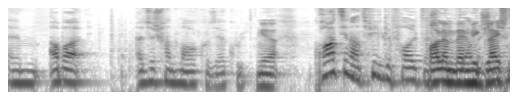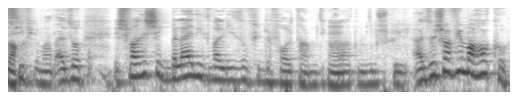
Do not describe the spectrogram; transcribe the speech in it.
Ähm, aber, also ich fand Marokko sehr cool. Ja. Kroatien hat viel gefault. Vor allem, Spiel. wenn wir gleich noch- Gemacht. Also, ich war richtig beleidigt, weil die so viel gefault haben, die Kroaten im Spiel. Also, ich war für Marokko.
